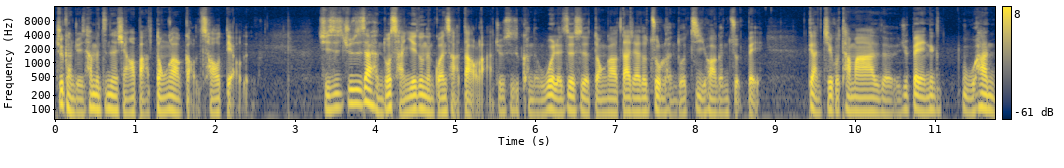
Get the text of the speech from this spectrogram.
就感觉他们真的想要把冬奥搞得超屌的。其实就是在很多产业都能观察到啦，就是可能为了这次的冬奥，大家都做了很多计划跟准备。干，结果他妈的就被那个武汉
